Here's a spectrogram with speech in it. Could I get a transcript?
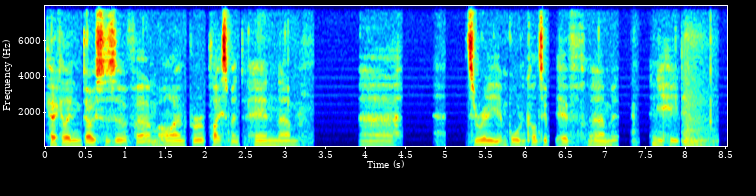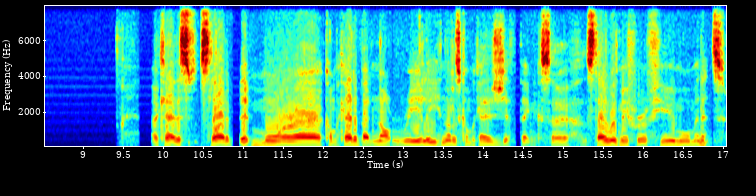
calculating doses of um, iron for replacement and uh, it's a really important concept to have um, in your head. Okay, this slide a bit more uh, complicated, but not really, not as complicated as you think. So stay with me for a few more minutes.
